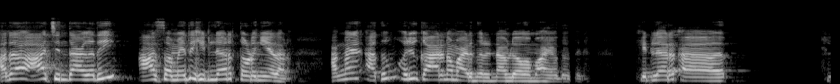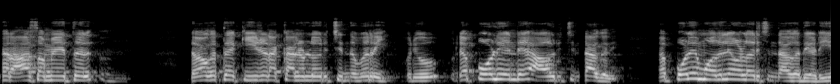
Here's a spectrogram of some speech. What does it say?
അത് ആ ചിന്താഗതി ആ സമയത്ത് ഹിറ്റ്ലർ തുടങ്ങിയതാണ്. അങ്ങനെ അതും ഒരു കാരണമായിരുന്നു രണ്ടാം ലോക മഹായുദ്ധത്തിന് ഹിറ്റ്ലർ ഹിറ്റ്ലർ ആ സമയത്ത് ലോകത്തെ കീഴടക്കാനുള്ള ഒരു ചിന്ത വെറി. ഒരു നെപ്പോളിയന്റെ ആ ഒരു ചിന്താഗതി. നെപ്പോളിയൻ മുതലേ ഉള്ള ഒരു ചിന്താഗതിയാണ് ഈ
